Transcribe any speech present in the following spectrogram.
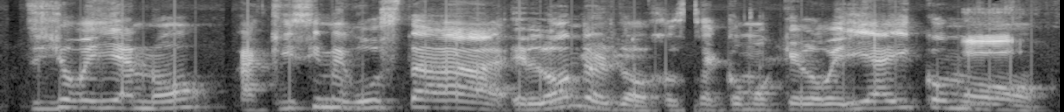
Entonces yo veía, no, aquí sí me gusta el underdog, o sea, como que lo veía ahí como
